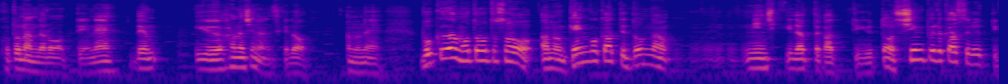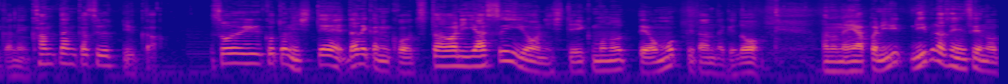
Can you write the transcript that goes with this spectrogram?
ことなんだろうっていうねでいう話なんですけどあのね僕はもともとそうあの言語化ってどんな認識だったかっていうとシンプル化するっていうかね簡単化するっていうかそういうことにして誰かにこう伝わりやすいようにしていくものって思ってたんだけどあのねやっぱりリブラ先生の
